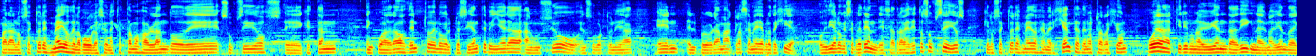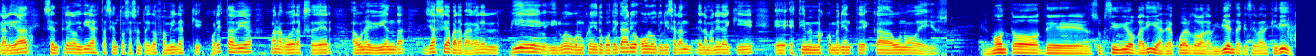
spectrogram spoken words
para los sectores medios de la población. Estamos hablando de subsidios eh, que están encuadrados dentro de lo que el presidente Piñera anunció en su oportunidad en el programa Clase Media Protegida. Hoy día lo que se pretende es a través de estos subsidios que los sectores medios emergentes de nuestra región puedan adquirir una vivienda digna y una vivienda de calidad. Se entrega hoy día a estas 162 familias que por esta vía van a poder acceder a una vivienda ya sea para pagar el pie y luego con un crédito hipotecario o lo utilizarán de la manera que eh, estimen más conveniente cada uno de ellos. El monto del subsidio varía de acuerdo a la vivienda que se va a adquirir.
